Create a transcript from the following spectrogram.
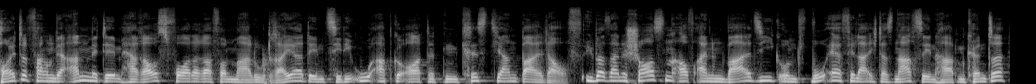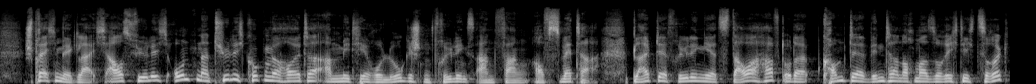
Heute fangen wir an mit dem Herausforderer von Malu Dreyer, dem CDU-Abgeordneten Christian Baldauf. Über seine Chancen auf einen Wahlsieg und wo er vielleicht das Nachsehen haben könnte, sprechen wir gleich ausführlich und natürlich gucken wir heute am meteorologischen Frühlingsanfang aufs Wetter. Bleibt der Frühling jetzt dauerhaft oder kommt der Winter noch mal so richtig zurück?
